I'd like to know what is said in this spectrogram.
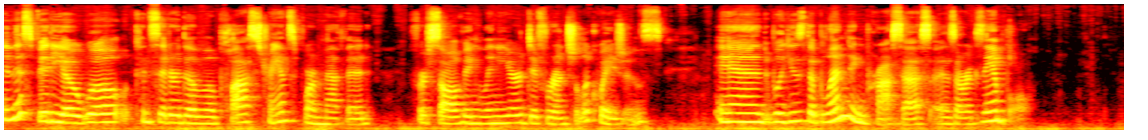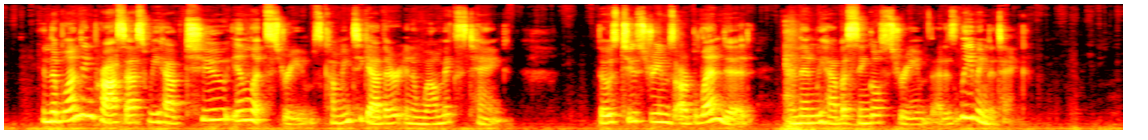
In this video, we'll consider the Laplace transform method for solving linear differential equations, and we'll use the blending process as our example. In the blending process, we have two inlet streams coming together in a well-mixed tank. Those two streams are blended, and then we have a single stream that is leaving the tank.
